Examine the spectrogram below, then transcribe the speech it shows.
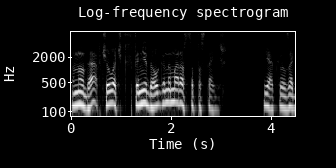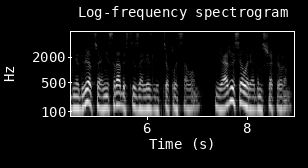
Ну да, в чулочках-то недолго на морозце постоишь. Я открыл заднюю дверцу, и они с радостью залезли в теплый салон. Я же сел рядом с шофером.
